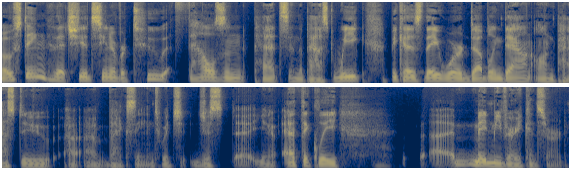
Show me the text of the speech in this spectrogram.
boasting that she had seen over 2,000 pets in the past week because they were doubling down on past due uh, uh, vaccines, which just, uh, you know, ethically uh, made me very concerned.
